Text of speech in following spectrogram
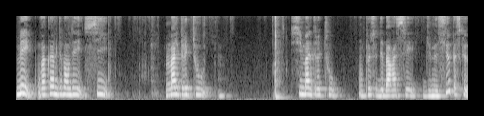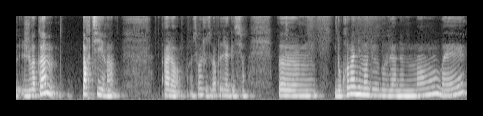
Mais on va quand même demander si malgré tout, si malgré tout, on peut se débarrasser du monsieur, parce que je vais quand même partir. Hein. Alors, je ne sais pas poser la question. Euh, donc, remaniement du gouvernement, ouais.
